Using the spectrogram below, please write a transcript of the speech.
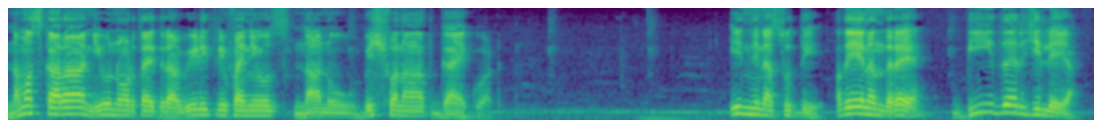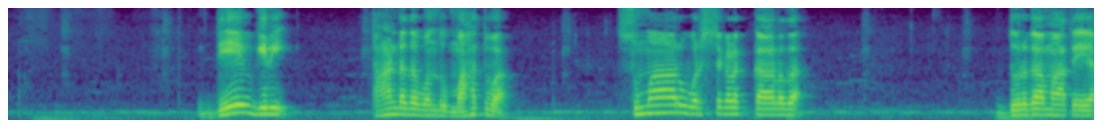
ನಮಸ್ಕಾರ, ನೀವು ನೋಡ್ತಾ ಇದ್ದೀರಾ V D three five news ನಾನು ವಿಶ್ವನಾಥ್ ಗಾಯಕ್ವಾಡ್. ಇಂದಿನ ಸುದ್ದಿ ಅದೇನೆಂದರೆ, ಬೀದರ್ ಜಿಲ್ಲೆಯ ದೇವಗಿರಿ ತಾಂಡದ ಒಂದು ಮಹತ್ವ ಸುಮಾರು ವರ್ಷಗಳ ಕಾಲದ ದುರ್ಗಾ ಮಾತೆಯ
